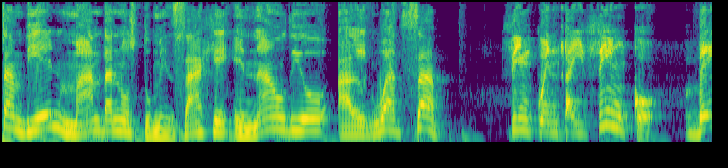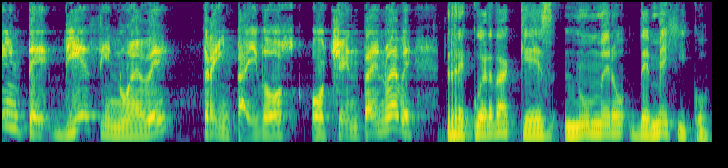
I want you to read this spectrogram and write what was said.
También mándanos tu mensaje en audio al WhatsApp 55 20 19 32 89. Recuerda que es número de México.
